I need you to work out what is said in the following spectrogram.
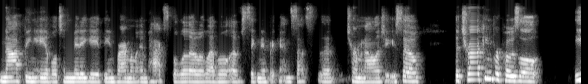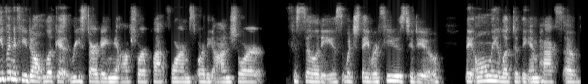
not being able to mitigate the environmental impacts below a level of significance. That's the terminology. So the trucking proposal even if you don't look at restarting the offshore platforms or the onshore facilities, which they refused to do. They only looked at the impacts of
